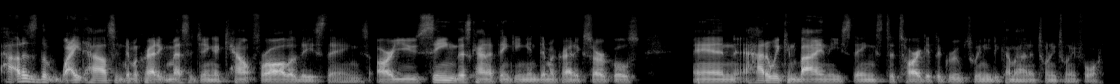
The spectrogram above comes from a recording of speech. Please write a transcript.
how does the White House and Democratic messaging account for all of these things? Are you seeing this kind of thinking in Democratic circles? And how do we combine these things to target the groups we need to come out in 2024?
